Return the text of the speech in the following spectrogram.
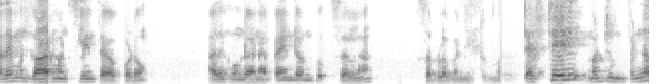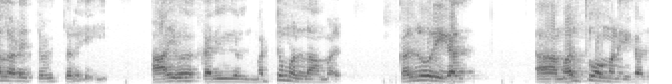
அதே மாதிரி கார்மெண்ட்ஸ்லேயும் தேவைப்படும். அதுக்கு உண்டான பேண்டோன் புக்ஸ் எல்லாம் சப்ளை பண்ணிட்டு இருந்தோம். டெக்ஸ்டைல் மற்றும் பின்னலாடை தொழில்துறை ஆய்வக கருவிகள் மட்டுமல்லாமல் கல்லூரிகள் மருத்துவமனைகள்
